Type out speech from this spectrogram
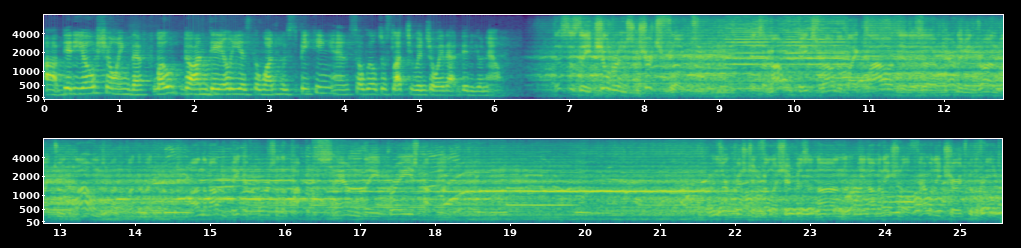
uh, video showing the float. Don Daly is the one who's speaking, and so we'll just let you enjoy that video now. This is the children's church float. It's a mountain peak surrounded by clouds. It is uh, apparently being drawn by two clowns by the look of it. On the mountain peak, of course, are the puppets and the praise puppy. Windsor Christian Fellowship is a non-denominational family church with a full-time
